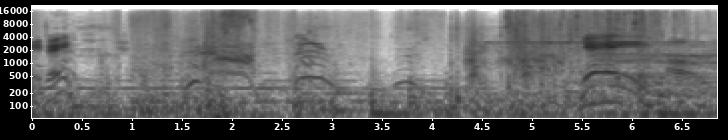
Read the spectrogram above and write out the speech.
AJ? Yay! Oh.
